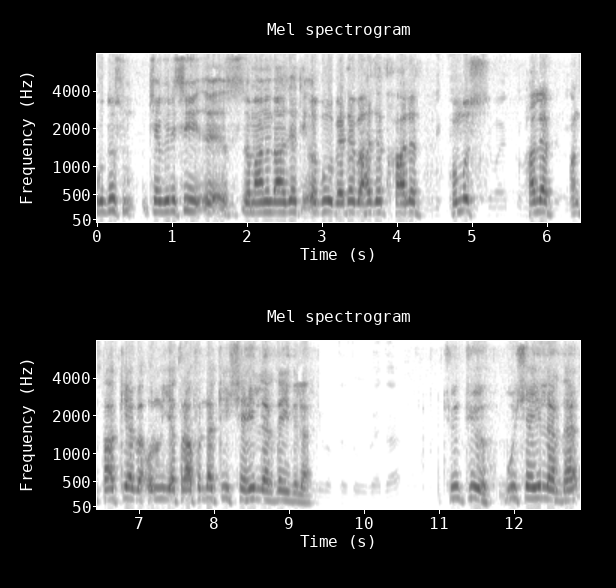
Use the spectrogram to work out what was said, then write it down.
Kudüs çevirisi e, zamanında Hazreti Ebu Ubeyde ve Hazreti Halid Humus, Halep, Antakya ve onun etrafındaki şehirlerdeydiler. Çünkü bu şehirlerde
